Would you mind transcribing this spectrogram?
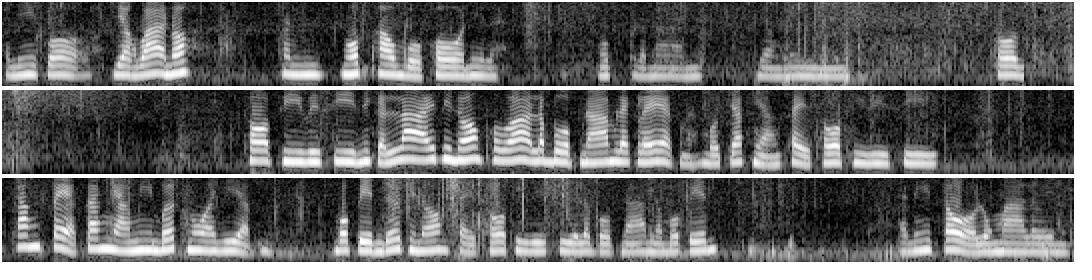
อันนี้ก็อย่างว่าเนาะมันงบเฮาบ่พอนี่แหละ งบประมาณยังไม่มีท่อ ท่อ PVC นี่ก็หลายพี่น้องเพราะว่าระบบน้ำแรกๆนะบ่จักหยางใส่ท่อ PVC ทั้งแตกทั้งหยางมีเบิดงัวเหยียบบ่เป็นเด้อพี่น้องใส่ท่อ PVC ระบบน้ำนะบ่เป็น อันนี้ต่อลงมาเลยนี่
